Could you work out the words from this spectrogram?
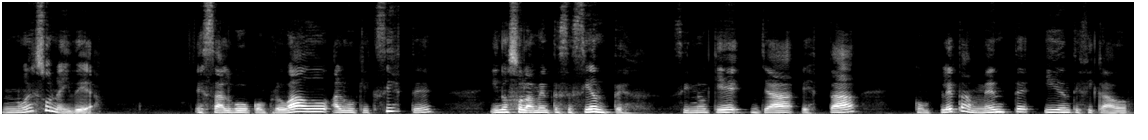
No es una idea. Es algo comprobado, algo que existe y no solamente se siente, sino que ya está completamente identificado.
